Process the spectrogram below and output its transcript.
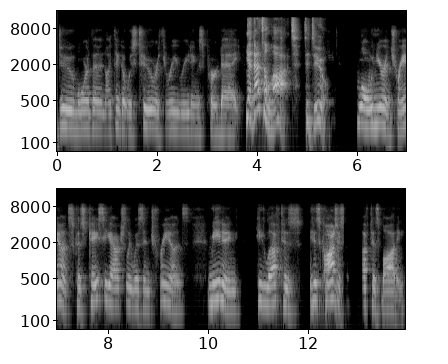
do more than, I think it was two or three readings per day. Yeah, that's a lot to do. Well, when you're in trance, because Cayce actually was in trance, meaning he left his his consciousness left his body.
